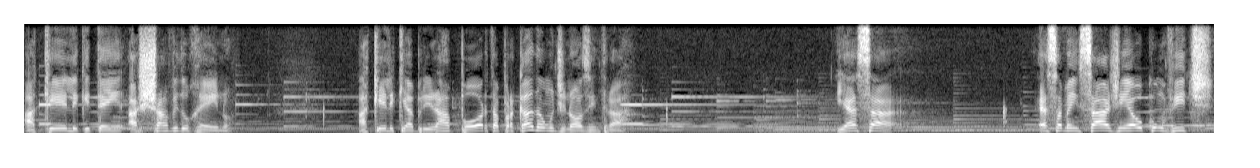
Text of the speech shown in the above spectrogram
aquele que tem a chave do reino, aquele que abrirá a porta para cada um de nós entrar. E essa essa mensagem é o convite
